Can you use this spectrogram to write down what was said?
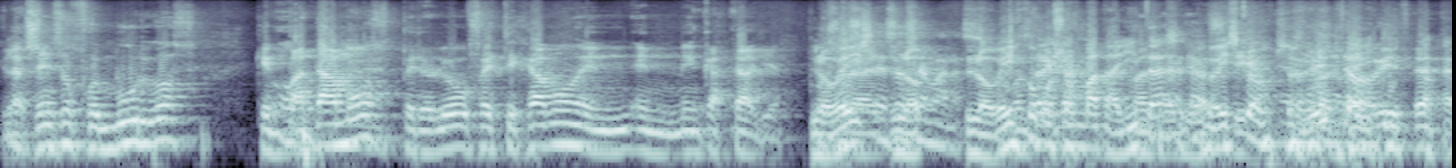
El ascenso fue en Burgos que empatamos, oh, pero luego festejamos en, en, en Castalia. ¿Lo veis, lo, ¿lo veis como son batallitas? ¿Lo veis como son batallitas?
